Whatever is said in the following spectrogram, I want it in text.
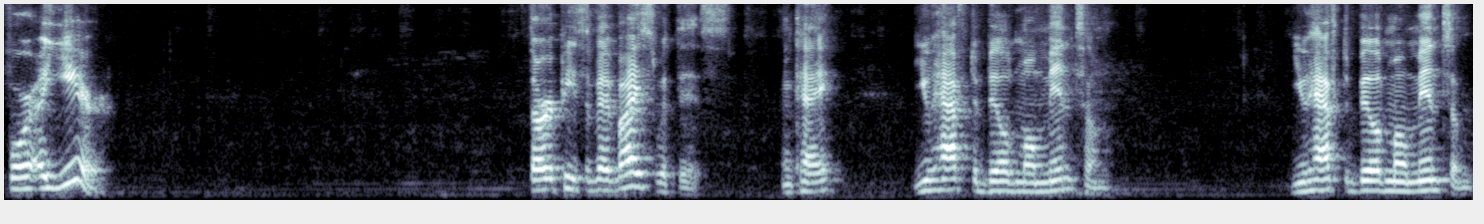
for a year. Third piece of advice with this, okay? You have to build momentum. You have to build momentum.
